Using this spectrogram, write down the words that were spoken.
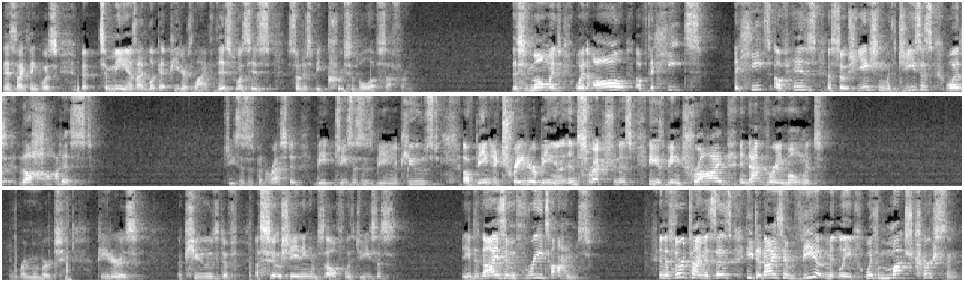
This, I think, was, uh, to me, as I look at Peter's life, this was his, so to speak, crucible of suffering. This moment when all of the heat the heat of his association with Jesus was the hottest. Jesus has been arrested. Jesus is being accused of being a traitor, being an insurrectionist. He is being tried in that very moment. And remember, Peter is accused of associating himself with Jesus. And he denies him three times. And the third time it says he denies him vehemently with much cursing.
